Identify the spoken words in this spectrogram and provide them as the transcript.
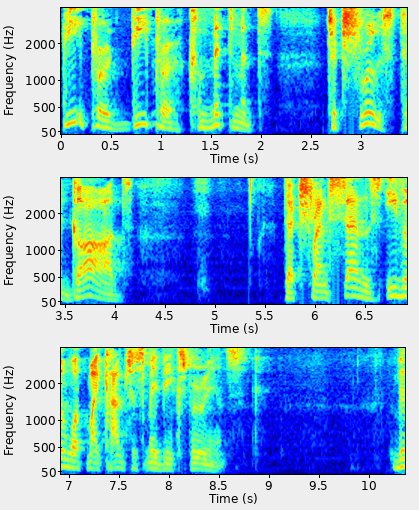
deeper, deeper commitment to truth, to God, that transcends even what my conscious may be experiencing. The.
